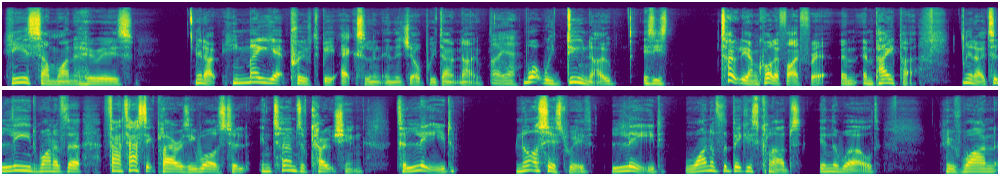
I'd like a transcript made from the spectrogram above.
he is someone who is, you know, he may yet prove to be excellent in the job. We don't know. Oh, yeah. What we do know is he's totally unqualified for it in, in paper. You know, to lead one of the fantastic players he was, to in terms of coaching, to lead, not assist with, lead one of the biggest clubs in the world who've won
